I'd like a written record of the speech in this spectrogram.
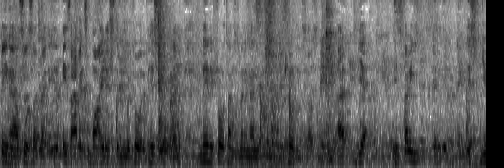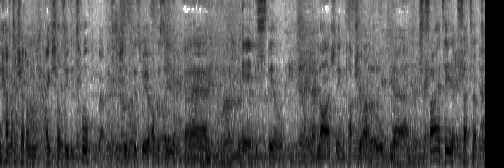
female suicide rate is at its widest in recorded history. Nearly four times as many men kill themselves. Uh, yet it's very it's, you have to tread on eggshells even talking about this issue because we're obviously um, still largely in a patriarchal um, society that's set up to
